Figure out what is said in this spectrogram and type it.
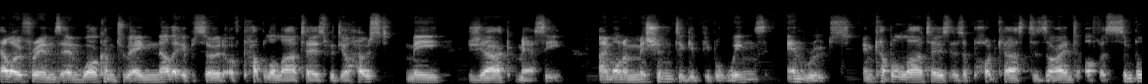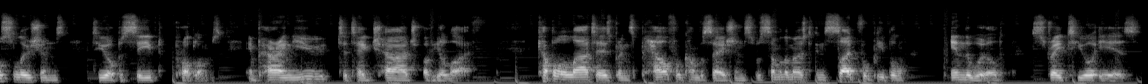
Hello, friends, and welcome to another episode of Couple of Lattes with your host, me, Jacques Massey. I'm on a mission to give people wings and roots, and Couple of Lattes is a podcast designed to offer simple solutions to your perceived problems, empowering you to take charge of your life. Couple of Lattes brings powerful conversations with some of the most insightful people in the world straight to your ears.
